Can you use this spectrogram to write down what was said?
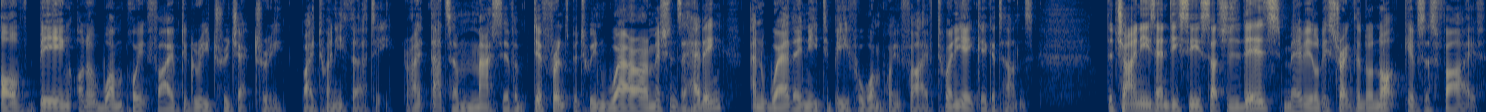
of being on a 1.5 degree trajectory by 2030, right? That's a massive difference between where our emissions are heading and where they need to be for 1.5, 28 gigatons. The Chinese NDC, such as it is, maybe it'll be strengthened or not, gives us five.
